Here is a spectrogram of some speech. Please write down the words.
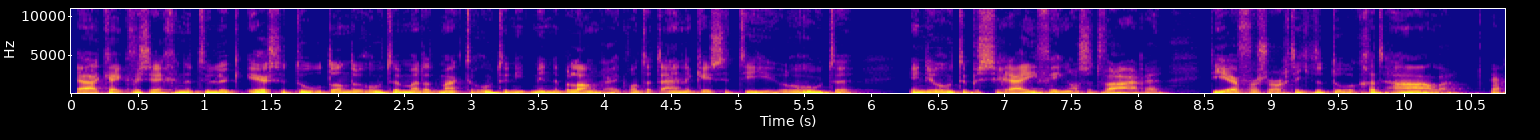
Ja, kijk, we zeggen natuurlijk eerst het doel, dan de route. Maar dat maakt de route niet minder belangrijk. Want uiteindelijk is het die route in die routebeschrijving, als het ware, die ervoor zorgt dat je het doel ook gaat halen. Ja.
